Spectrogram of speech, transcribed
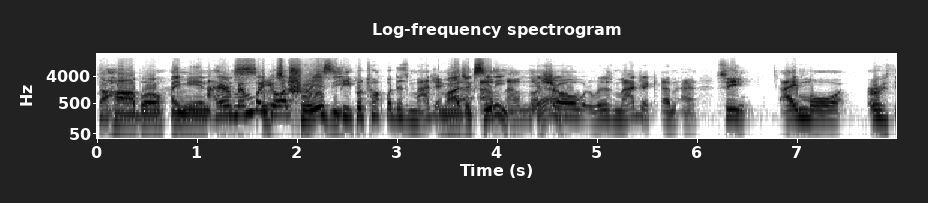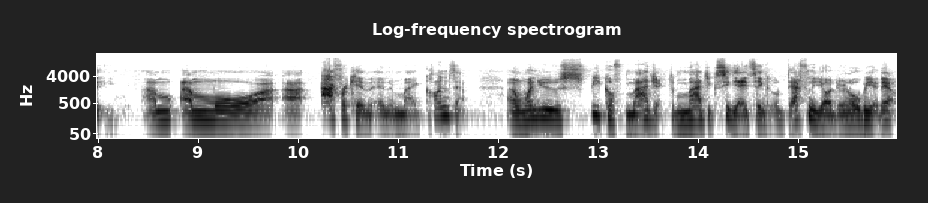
the harbor. I mean, I remember it was your crazy. People talk about this magic. Magic I- City, I'm, not yeah. sure what is magic. And uh, see, I'm more earthy. I'm I'm more uh, African in, in my concept. And when you speak of magic, the Magic City, I think, oh, definitely you're doing Obeah there.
